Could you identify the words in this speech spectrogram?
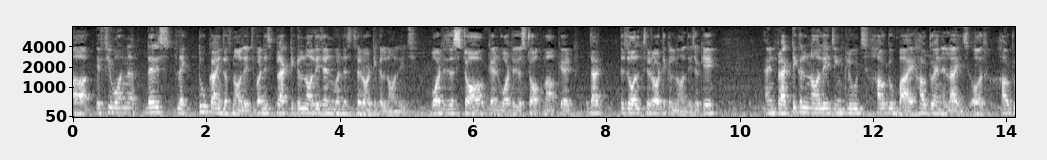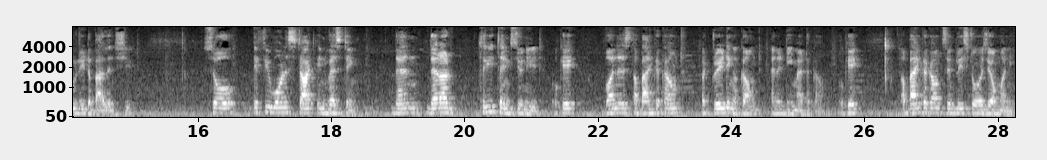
uh, if you want to, there is like two kinds of knowledge one is practical knowledge and one is theoretical knowledge what is a stock and what is a stock market that is all theoretical knowledge okay and practical knowledge includes how to buy how to analyze or how to read a balance sheet. So if you want to start investing then there are three things you need okay? One is a bank account a trading account and a demat account okay? A bank account simply stores your money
